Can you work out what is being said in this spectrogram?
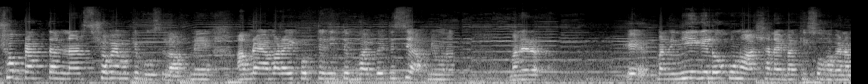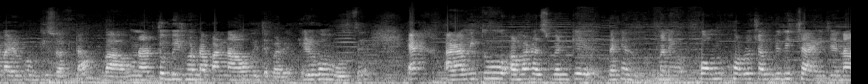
সব ডাক্তার, নার্স সবাই আমাকে বলছিল, আপনি, আমরা এমআরআই করতে নিতে ভয় পেতেছি, আপনি মানে মানে নিয়ে গেলেও কোনো আশা নাই বা কিছু হবে না বা এরকম কিছু একটা, বা ওনার চব্বিশ ঘণ্টা পার নাও হইতে পারে। এরকম বলছে। আর আমি তো আমার হাজব্যান্ডকে দেখেন মানে কম খরচ, আমি যদি চাই যে, না,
